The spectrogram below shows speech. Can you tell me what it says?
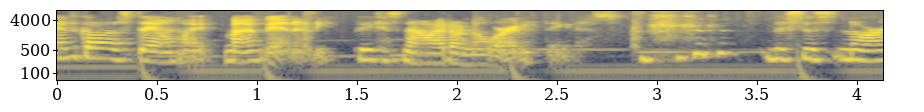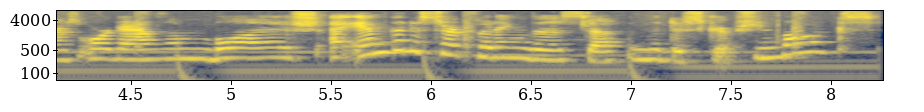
It's gotta stay on my, my vanity because now I don't know where anything is. this is NARS Orgasm Blush. I am gonna start putting the stuff in the description box.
